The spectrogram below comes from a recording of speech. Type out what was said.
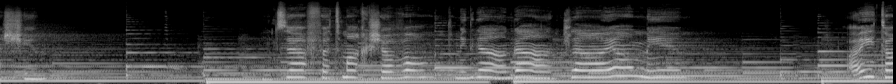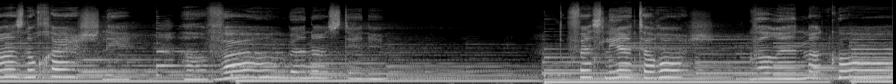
אנשים. מוצפת מחשבות, מתגעגעת לימים. היית אז לוחש לי אהבה בין הסדינים. תופס לי את הראש, כבר אין מקום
